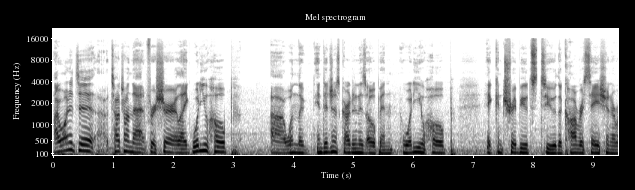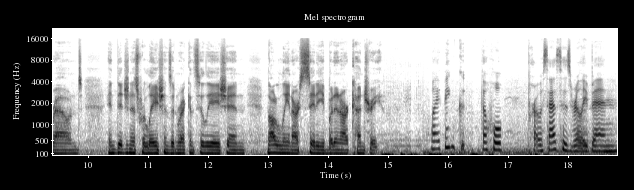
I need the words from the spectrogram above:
I wanted to touch on that for sure. Like, what do you hope uh, when the Indigenous Garden is open? What do you hope it contributes to the conversation around Indigenous relations and reconciliation, not only in our city but in our country? Well, I think the whole process has really been,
